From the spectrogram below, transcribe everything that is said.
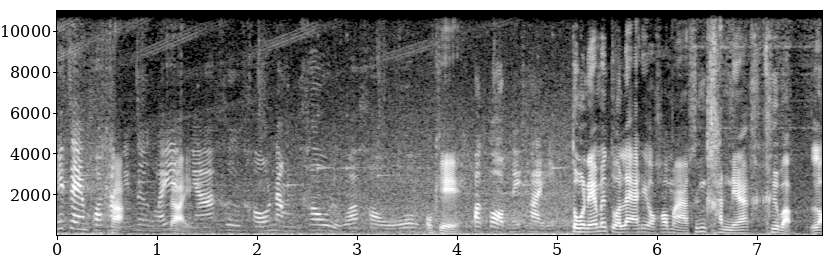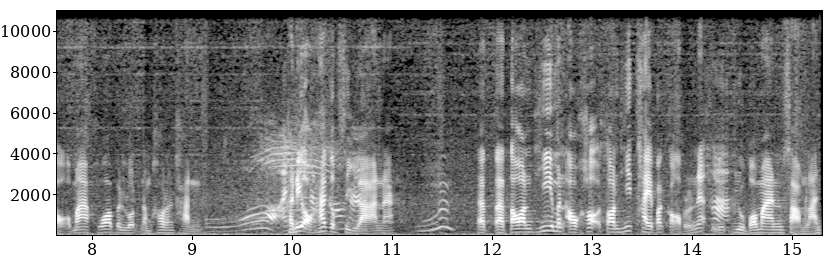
พี่เจมส์พอครัถามบนิดนึงแล้วอได้ย่างเงี้ยคือเขานำเข้าหรือว่าเขาโอเค ประกอบในไทย ตัวเนี้ยเป็นตัวแรกที่เขาเข้ามา ซึ่งคันเนี้ยคือแบบหล่อมากเพราะว่าเป็นรถนำเข้าทั้งคันโอ้คันนี้ออกห้าเกือบ4ล้านนะอืม แต่แต่ตอนที่มันเอาเข้าตอนที่ไทยประกอบแล้วเนี่ยค่ะ อยู่ประมาณ3ล้าน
